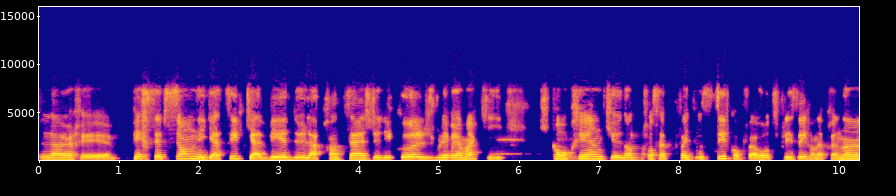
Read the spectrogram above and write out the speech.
leur euh, perception négative qu'ils avaient de l'apprentissage de l'école. Je voulais vraiment qu'ils comprennent que, dans le fond, ça pouvait être positif, qu'on pouvait avoir du plaisir en apprenant,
